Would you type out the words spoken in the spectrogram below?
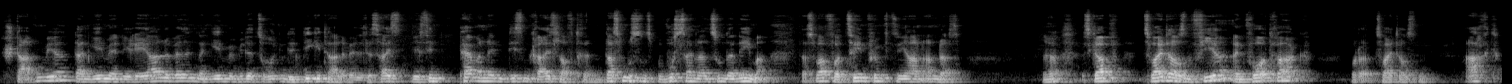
starten wir, dann gehen wir in die reale Welt, dann gehen wir wieder zurück in die digitale Welt. Das heißt, wir sind permanent in diesem Kreislauf drin. Das muss uns bewusst sein als Unternehmer. Das war vor 10, 15 Jahren anders. Ja, es gab 2004 einen Vortrag oder 2000 8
